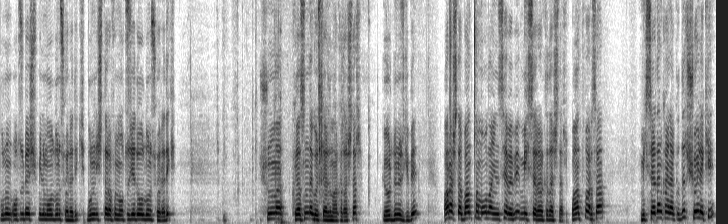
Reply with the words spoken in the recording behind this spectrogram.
Bunun 35 milim olduğunu söyledik. Bunun iç tarafının 37 olduğunu söyledik. Şununla kıyasını da gösterdim arkadaşlar. Gördüğünüz gibi. Araçta bantlama olayının sebebi mikser arkadaşlar. Bant varsa mikserden kaynaklıdır. Şöyle ki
